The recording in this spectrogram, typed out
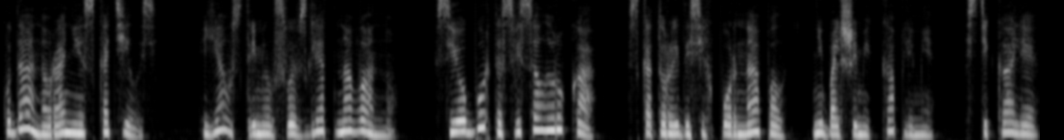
куда оно ранее скатилось. Я устремил свой взгляд на ванну. С ее борта свисала рука, с которой до сих пор на пол небольшими каплями стекали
